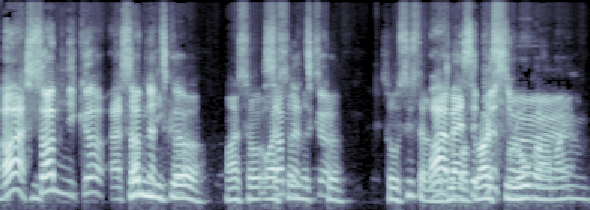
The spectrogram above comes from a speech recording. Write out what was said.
ah, Subnica. Ah, Subnica. Ouais, ça, ouais, Subnautica. Ça aussi, c'est un ouais, jeu ben, populaire sous l'eau quand même.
